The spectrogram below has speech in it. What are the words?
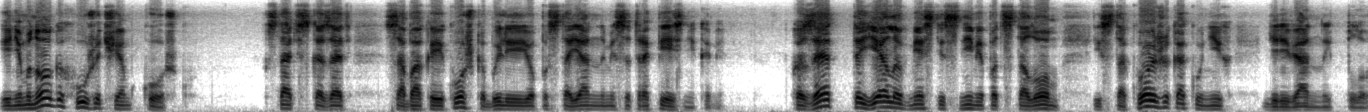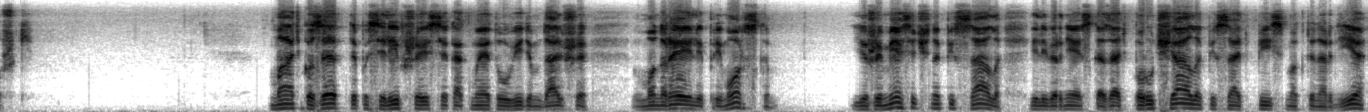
и немного хуже, чем кошку. Кстати сказать, собака и кошка были ее постоянными сотрапезниками. Козетта ела вместе с ними под столом из такой же, как у них, деревянной плошки. Мать Козетты, поселившаяся, как мы это увидим дальше, в Монрейле Приморском, ежемесячно писала, или, вернее сказать, поручала писать письма к Тенардье,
